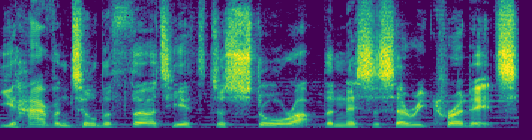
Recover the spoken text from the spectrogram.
you have until the 30th to store up the necessary credits.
